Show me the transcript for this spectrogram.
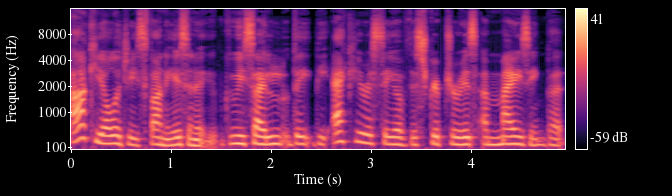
archaeology is funny, isn't it? We say the, the accuracy of the scripture is amazing, but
